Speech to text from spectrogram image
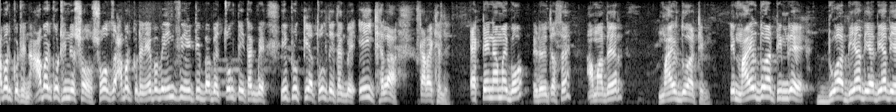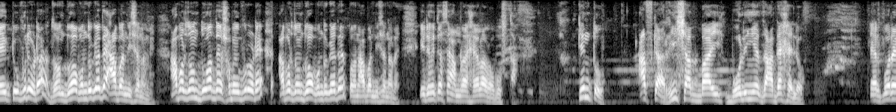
আবার কঠিন আবার কঠিন রে সহজ সহজ আবার কঠিন, এভাবে ইনফিনিটিভভাবে চলতেই থাকবে, এই প্রক্রিয়া চলতেই থাকবে, এই খেলা কারা খেলে? একটাই নামাইব এটা হইতেছে আমাদের মায়ের দোয়া টিম এই মায়ের দোয়া টিম রে দোয়া দিয়া দিয়া দিয়া দিয়া একটু উপরে ওঠা, যখন দোয়া বন্ধ করে দেয়, আবার নিচে নামে। আবার যখন দোয়া দেয়, সবাই উপরে ওঠে, আবার যখন দোয়া বন্ধ করে দেয়, তখন আবার নিচে নামে। এটা হইতেছে আমরা হেলার অবস্থা। কিন্তু আজকা রিশাদ ভাই বোলিংয়ে যা দেখাইলো এরপরে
